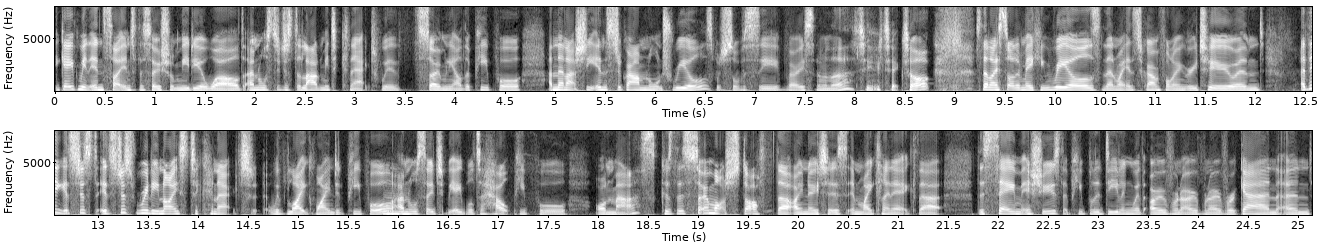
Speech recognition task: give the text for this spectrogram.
it gave me an insight into the social media world and also just allowed me to connect with so many other people. And then actually Instagram launched Reels, which is obviously very similar to TikTok. So then I started making Reels and then my Instagram following grew too. And I think it's just it's just really nice to connect with like-minded people mm. and also to be able to help people en masse because there's so much stuff that I notice in my clinic that the same issues that people are dealing with over and over and over again and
